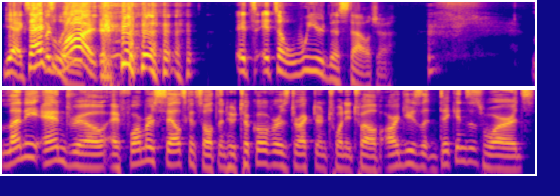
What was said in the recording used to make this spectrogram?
yeah exactly. like why? it's it's a weird nostalgia. Lenny Andrio, a former sales consultant who took over as director in 2012, argues that Dickens's words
